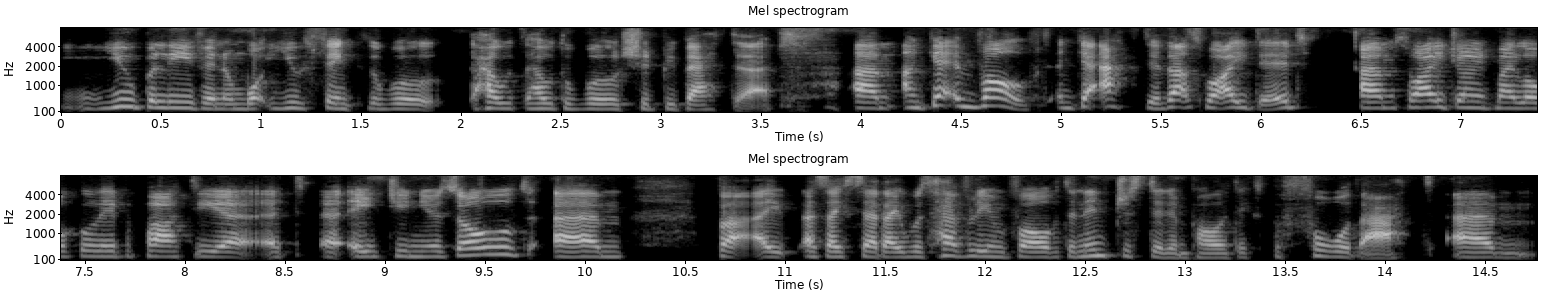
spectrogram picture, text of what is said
you believe in and what you think the world how, how the world should be better. Um, and get involved and get active. That's what i did. Um, so i joined my local labour party at, at 18 years old. Um, but I, as i said i was heavily involved and interested in politics before that. Um,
